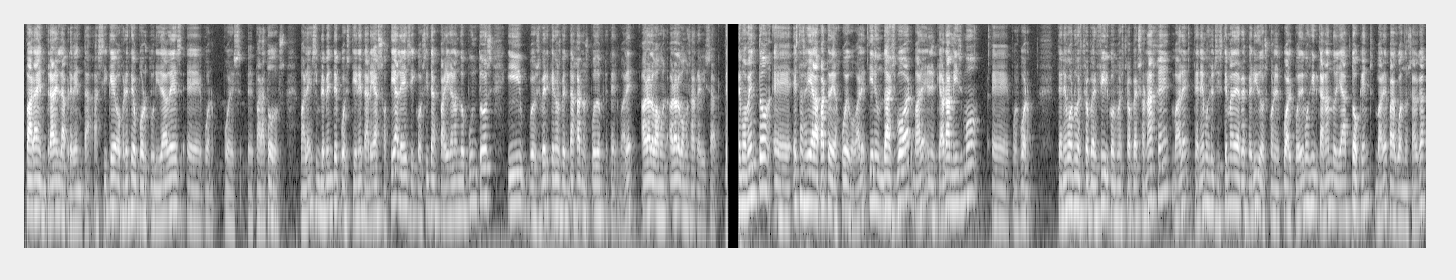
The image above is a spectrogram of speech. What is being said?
para entrar en la preventa. Así que ofrece oportunidades, eh, bueno, pues eh, para todos, ¿vale? Simplemente pues tiene tareas sociales y cositas para ir ganando puntos y pues ver qué nos ventajas nos puede ofrecer, ¿vale? Ahora lo vamos, ahora lo vamos a revisar. De momento, eh, esta sería la parte del juego, ¿vale? Tiene un dashboard, ¿vale? En el que ahora mismo, pues bueno, tenemos nuestro perfil con nuestro personaje, ¿vale? Tenemos el sistema de referidos con el cual podemos ir ganando ya tokens, ¿vale? Para cuando salga.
